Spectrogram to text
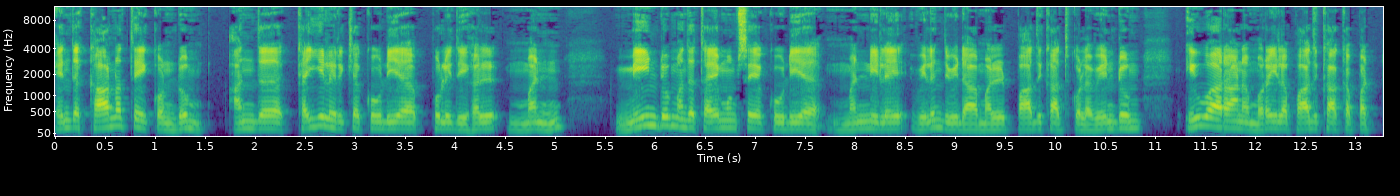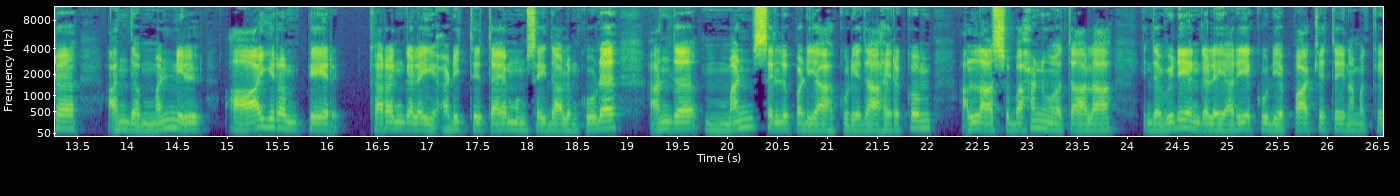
எந்த காரணத்தை கொண்டும் அந்த கையில் இருக்கக்கூடிய புழுதிகள் மண் மீண்டும் அந்த தயமும் செய்யக்கூடிய மண்ணிலே விழுந்து விடாமல் பாதுகாத்து கொள்ள வேண்டும். இவ்வாறான முறையில் பாதுகாக்கப்பட்ட அந்த மண்ணில் ஆயிரம் பேர் கரங்களை அடித்து தயமும் செய்தாலும் கூட அந்த மண் செல்லுபடியாகக்கூடியதாக இருக்கும். அல்லாஹ் சுபஹனுவ தாலா இந்த விடயங்களை அறியக்கூடிய பாக்கியத்தை நமக்கு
